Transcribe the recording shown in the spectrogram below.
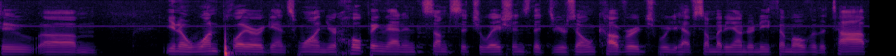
to, um, you know, one player against one. You're hoping that in some situations that your zone coverage, where you have somebody underneath them over the top,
